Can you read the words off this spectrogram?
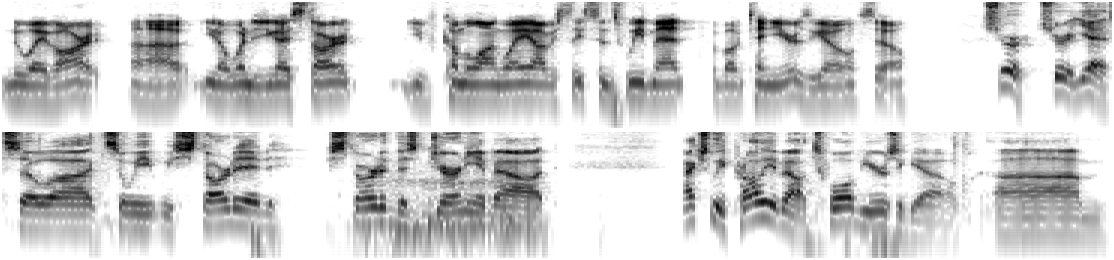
New Wave Art? Uh, you know, when did you guys start? You've come a long way, obviously, since we met about ten years ago. So, Sure, sure, yeah. So, uh, so we we started we started this journey about actually probably about twelve years ago, um,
